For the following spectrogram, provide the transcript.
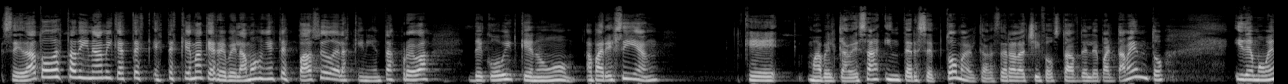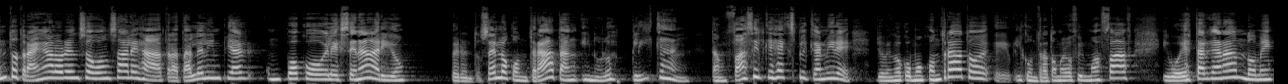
Se da toda esta dinámica, este, este esquema que revelamos en este espacio de las 500 pruebas de COVID que no aparecían, que Mabel Cabeza interceptó, Mabel Cabeza era la chief of staff del departamento, y de momento traen a Lorenzo González a tratar de limpiar un poco el escenario, pero entonces lo contratan y no lo explican. Tan fácil que es explicar, mire, yo vengo como contrato, eh, el contrato me lo firmó a FAF y voy a estar ganándome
